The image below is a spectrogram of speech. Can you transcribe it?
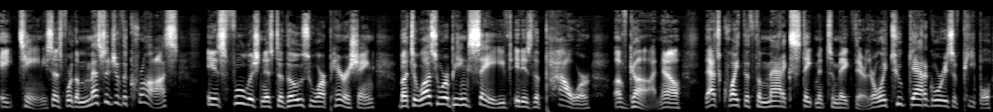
18. He says, For the message of the cross is foolishness to those who are perishing, but to us who are being saved, it is the power of God. Now, that's quite the thematic statement to make there. There are only two categories of people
